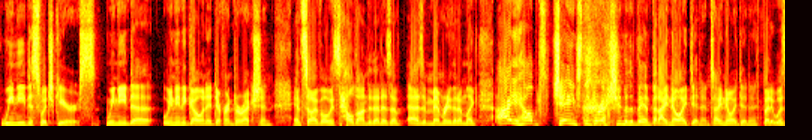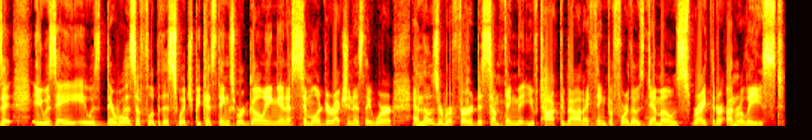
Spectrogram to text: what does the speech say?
we need to switch gears. We need to we need to go in a different direction. And so I've always held on to that as a as a memory that I'm like I helped change the direction of the band, but I know I didn't. I know I didn't. But it was a it was a it was there was a flip of the switch because things were going in a similar direction as they were. And those are referred to something that you've talked about I think before. Those demos, right, that are unreleased.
